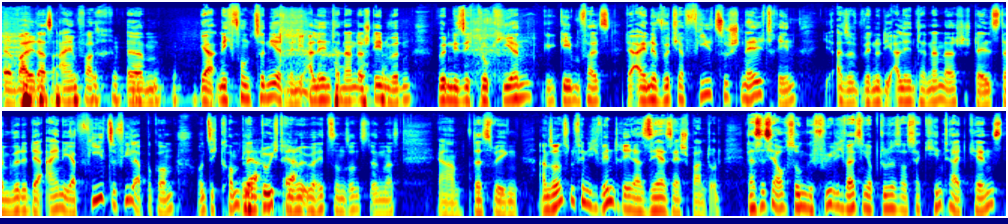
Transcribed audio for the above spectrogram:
Äh, weil das einfach ähm, ja, nicht funktioniert. Wenn die alle hintereinander stehen würden, würden die sich blockieren. Gegebenenfalls, der eine wird ja viel zu schnell drehen. Also wenn du die alle hintereinander stellst, dann würde der eine ja viel zu viel abbekommen und sich komplett Ja, durchdrehen ja. und überhitzen und sonst irgendwas. Ja, deswegen. Ansonsten finde ich Windräder sehr, sehr spannend. Und das ist ja auch so ein Gefühl, ich weiß nicht, ob du das aus der Kindheit kennst,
